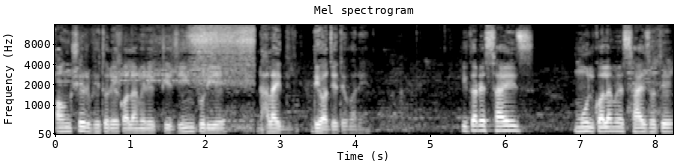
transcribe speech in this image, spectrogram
অংশের ভিতরে কলামের একটি রিং পরিয়ে ঢালাই দেওয়া যেতে পারে। কিকারের সাইজ? মূল কলামের সাইজ হতে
